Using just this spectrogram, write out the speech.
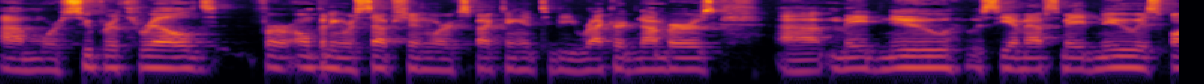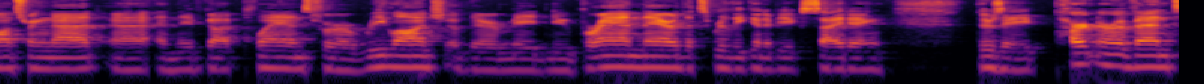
Um, we're super thrilled for opening reception. We're expecting it to be record numbers. Uh, made New, CMF's Made New is sponsoring that, uh, and they've got plans for a relaunch of their Made New brand there. That's really going to be exciting. There's a partner event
